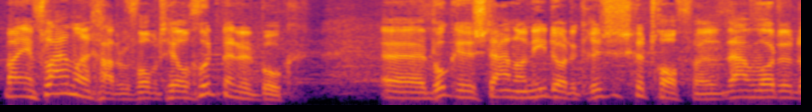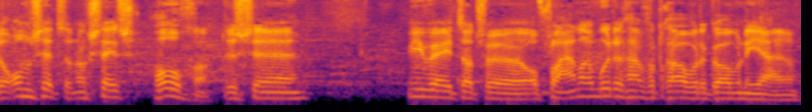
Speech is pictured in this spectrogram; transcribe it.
Maar in Vlaanderen gaat het bijvoorbeeld heel goed met het boek. Uh, boeken staan nog niet door de crisis getroffen. Daar worden de omzetten nog steeds hoger. Dus uh, wie weet dat we op Vlaanderen moeten gaan vertrouwen de komende jaren.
